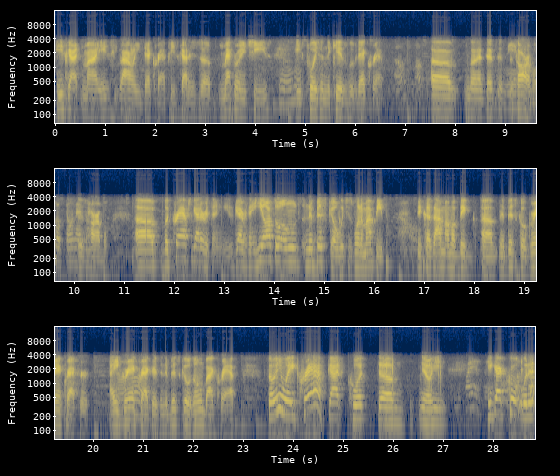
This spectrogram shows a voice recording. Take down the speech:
He's got my, he's, I don't eat that crap. He's got his uh, macaroni and cheese. Mhm. He's poisoning the kids with that crap. Um, but that, that's it's, it's horrible. that It's horrible. Uh, but Kraft's got everything. He's got everything. He also owns Nabisco, which is one of my people, because I'm I'm a big uh, Nabisco graham cracker. I eat graham Ah. crackers, and Nabisco is owned by Kraft. So anyway, Kraft got caught. Um, you know he he got caught with it.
